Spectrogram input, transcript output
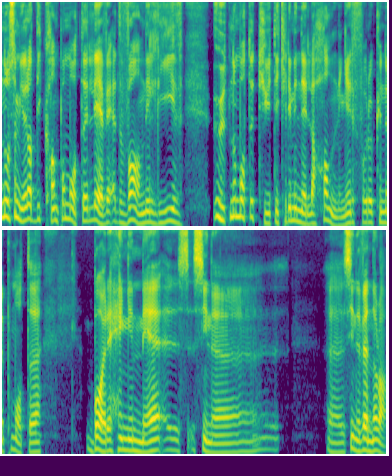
Noe som gjør at de kan på en måte leve et vanlig liv uten å måtte ty til kriminelle handlinger for å kunne på en måte bare henge med eh, sine, uh, sine venner, da.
